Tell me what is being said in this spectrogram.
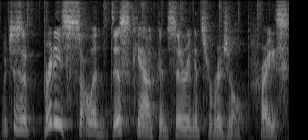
which is a pretty solid discount considering its original price.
